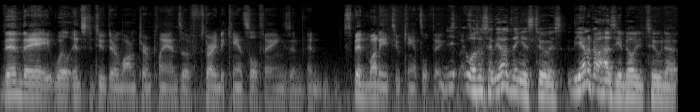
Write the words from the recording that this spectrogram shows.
then they will institute their long term plans of starting to cancel things and, and spend money to cancel things. Well, I was gonna say the other thing is too is the NFL has the ability to to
